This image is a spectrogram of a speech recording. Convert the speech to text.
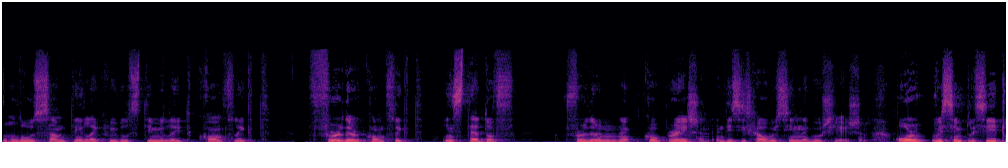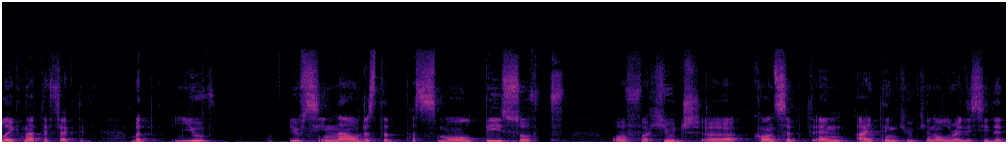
lose something, like we will stimulate conflict, further conflict, instead of further ne- cooperation. And this is how we see negotiation. Or we simply see it like not effective. But you've you've seen now just a, a small piece of of a huge uh, concept and i think you can already see that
